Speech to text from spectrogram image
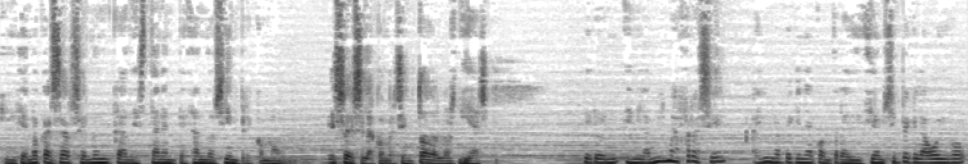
que dice no cansarse nunca de estar empezando siempre, como eso es la conversión todos los días. Pero en, la misma frase hay una pequeña contradicción. Siempre que la oigo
